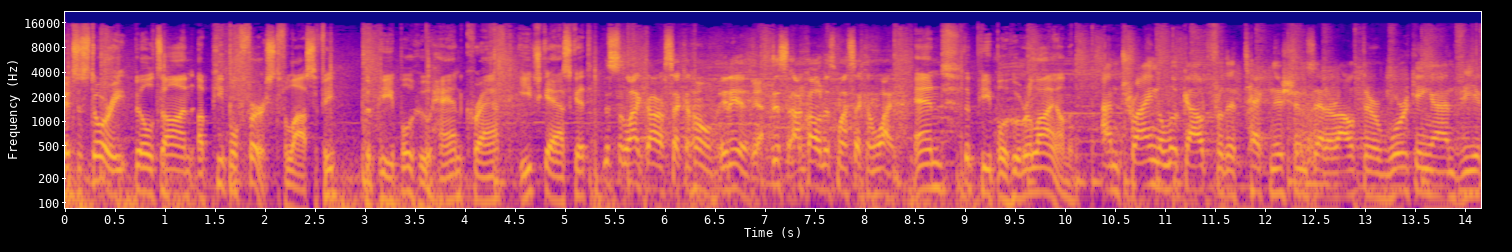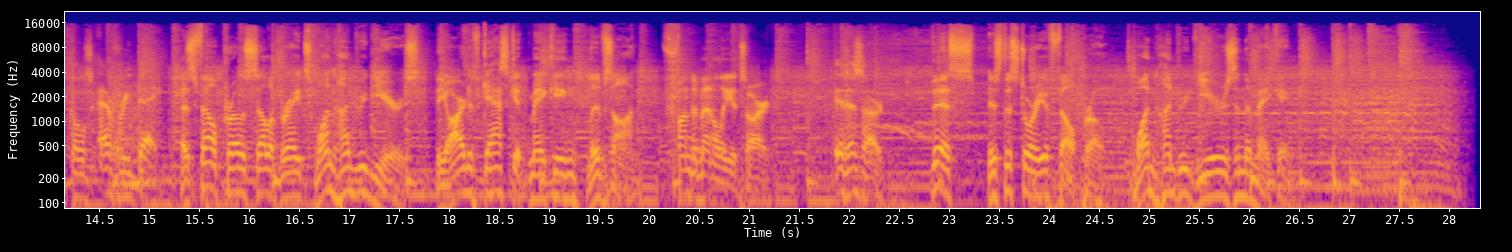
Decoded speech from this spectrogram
It's a story built on a people first philosophy. The people who handcraft each gasket This is like our second home. It is. This I call this my second wife. and the people who rely on them. I'm trying to look out for the technicians that are out there working on vehicles every day. As Felpro celebrates 100 years, the art of gasket making lives on. Fundamentally, it's art. It is art. This is the story of Felpro, 100 years in the making.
